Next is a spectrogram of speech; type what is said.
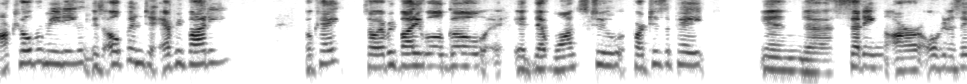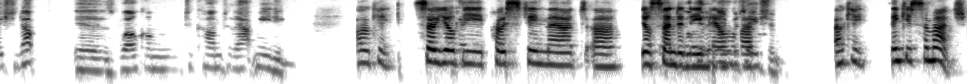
October meeting is open to everybody. Okay, so everybody will go it, eh, that wants to participate in uh, setting our organization up is welcome to come to that meeting. Okay, so you'll okay. be posting that. Uh, you'll send an we'll email. An invitation. About... Okay, thank you so much.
